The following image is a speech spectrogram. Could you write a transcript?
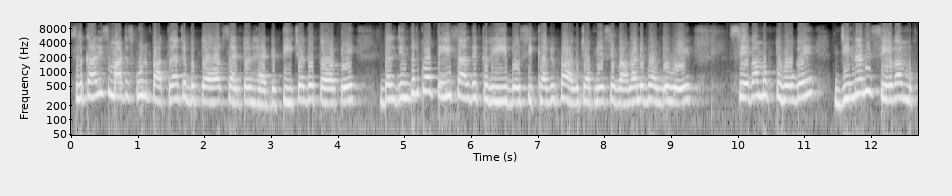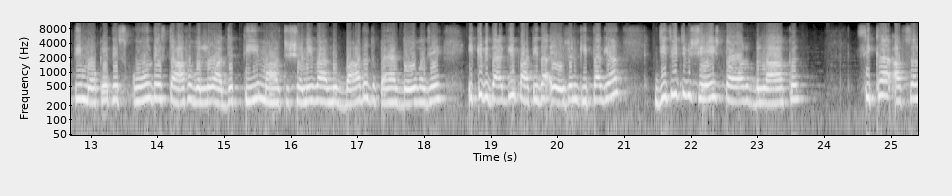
ਸਰਕਾਰੀ ਸਮਾਰਟ ਸਕੂਲ ਪਾਤਨਾ ਚ ਬਤੌਰ ਸੈਂਟਰ ਹੈੱਡ ਟੀਚਰ ਦੇ ਤੌਰ ਤੇ ਦਲਜਿੰਦਰ ਕੌਰ 23 ਸਾਲ ਦੇ ਕਰੀਬ ਸਿੱਖਿਆ ਵਿਭਾਗ ਚ ਆਪਣੀਆਂ ਸੇਵਾਵਾਂ ਨਿਭਾਉਂਦੇ ਹੋਏ ਸੇਵਾ ਮੁਕਤ ਹੋ ਗਏ, ਜਿਨ੍ਹਾਂ ਦੀ ਸੇਵਾ ਮੁਕਤੀ ਮੌਕੇ ਤੇ ਸਕੂਲ ਦੇ ਸਟਾਫ ਵੱਲੋਂ ਅੱਜ 30 ਮਾਰਚ ਸ਼ਨੀਵਾਰ ਨੂੰ ਬਾਅਦ ਦੁਪਹਿਰ 2 ਵਜੇ ਇੱਕ ਵਿਦਾਇਗੀ ਪਾਰਟੀ ਦਾ ਆਯੋਜਨ ਕੀਤਾ ਗਿਆ, ਜਿਸ ਵਿੱਚ ਵਿਸ਼ੇਸ਼ ਤੌਰ ਬਲਾਕ ਸਿੱਖਿਆ ਅਫਸਰ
